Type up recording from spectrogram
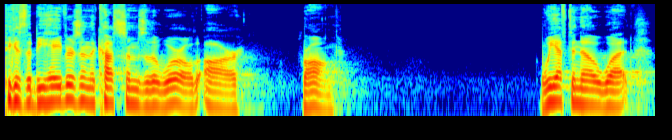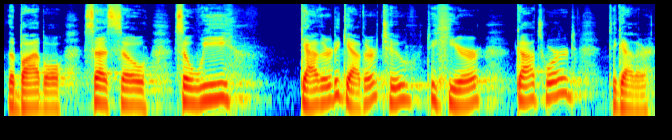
because the behaviors and the customs of the world are wrong. We have to know what the Bible says. So, so we gather together to, to hear God's word together.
